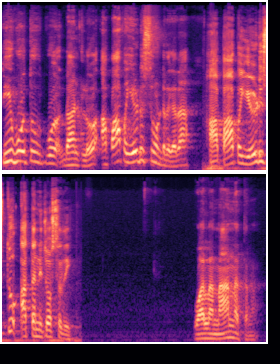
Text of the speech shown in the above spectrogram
తీయబోతూ పో- దాంట్లో ఆ పాప ఏడుస్తూ ఉంటుంది కదా. ఆ పాప ఏడుస్తూ అతన్ని చూస్తుంది. వాళ్ళ నాన్న అతను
